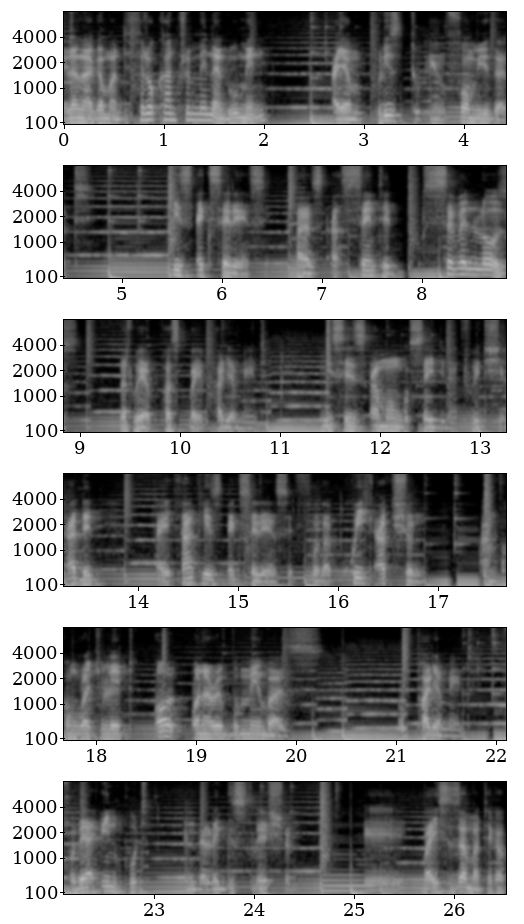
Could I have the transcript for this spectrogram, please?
era n'agamba nti fellow countrymen and women i am pleased to inform you that his excellency has assented to seven laws that were passed by parliament. Mrs amongo said in a tweet she added i thank his excellency for the quick action and congratulate all honorable members of parliament for their input in the legislation. Bayisiza amateeka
